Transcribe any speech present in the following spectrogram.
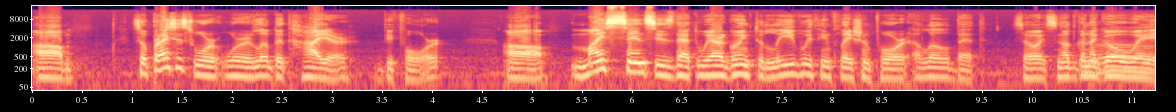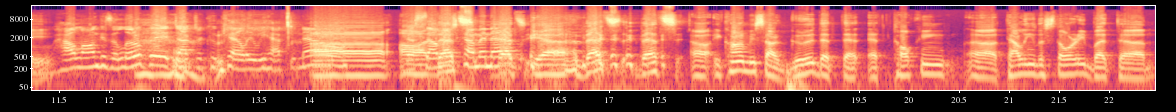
um, so prices were, were a little bit higher before my sense is that we are going to live with inflation for a little bit. So it's not going to go away. How long is a little bit, Dr. Kukeli? We have to know. Uh, the uh, summer's that's, coming up. That's, yeah, that's that's uh, economists are good at at, at talking, uh, telling the story, but uh,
